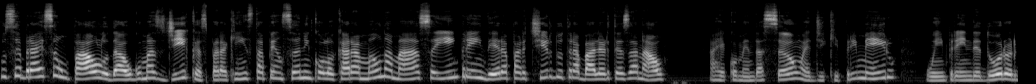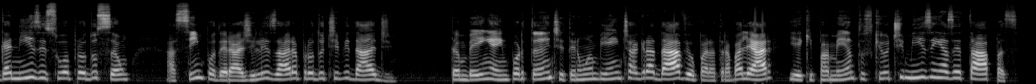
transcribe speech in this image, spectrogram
O Sebrae São Paulo dá algumas dicas para quem está pensando em colocar a mão na massa e empreender a partir do trabalho artesanal. A recomendação é de que, primeiro, o empreendedor organize sua produção, assim poderá agilizar a produtividade. Também é importante ter um ambiente agradável para trabalhar e equipamentos que otimizem as etapas,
